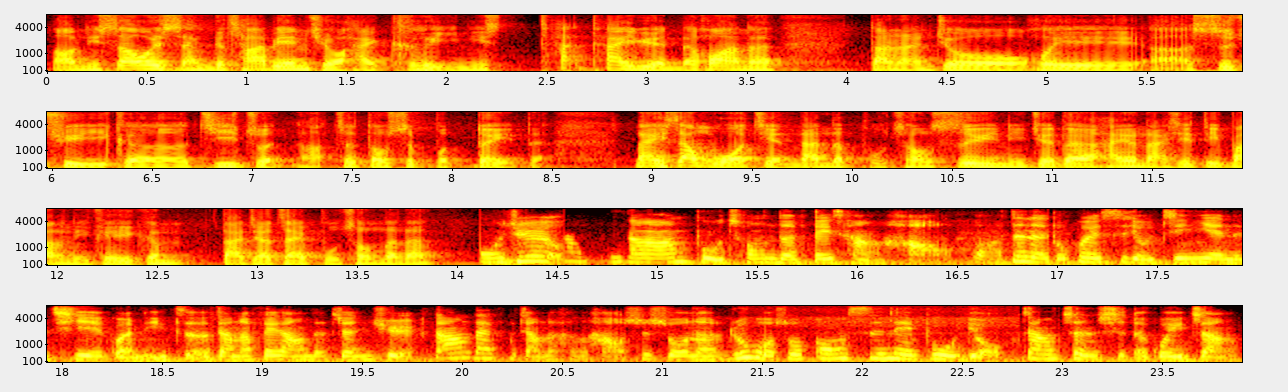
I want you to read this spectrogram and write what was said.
哦。你稍微闪个擦边球还可以，你太太远的话呢，当然就会啊失去一个基准啊，这都是不对的。那以上我简单的补充，思雨，你觉得还有哪些地方你可以跟大家再补充的呢？我觉得刚刚补充的非常好，哇，真的不愧是有经验的企业管理者，讲的非常的正确。刚刚大夫讲的很好，是说呢，如果说公司内部有这样正式的规章，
